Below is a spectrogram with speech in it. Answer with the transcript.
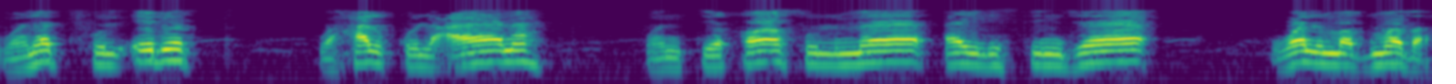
ونتف الإبط وحلق العانة وانتقاص الماء أي الاستنجاء والمضمضة.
